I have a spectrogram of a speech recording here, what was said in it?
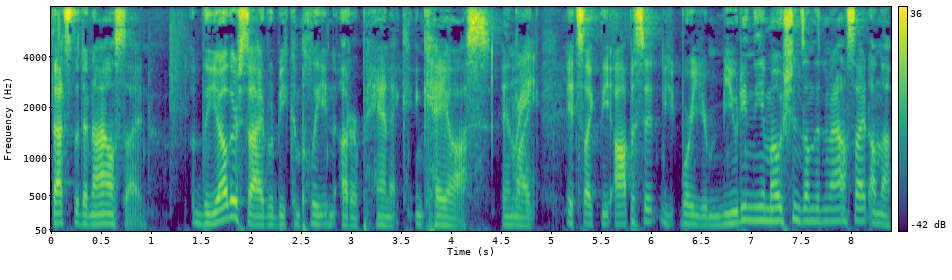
That's the denial side. The other side would be complete and utter panic and chaos. And Right. like, it's like the opposite where you're muting the emotions on the denial side. On the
